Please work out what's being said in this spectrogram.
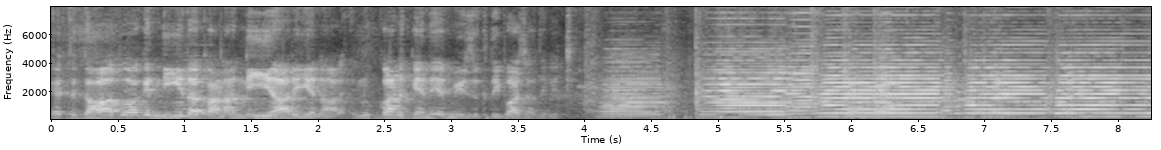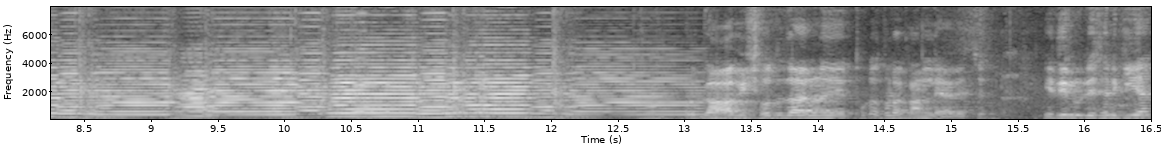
ਇੱਥੇ ਦਾ ਤੋਂ ਆ ਕੇ ਨੀ ਦਾ ਕਾਣਾ ਨੀ ਆ ਰਹੀ ਹੈ ਨਾਲ। ਇਹਨੂੰ ਕਣ ਕਹਿੰਦੇ ਆ 뮤직 ਦੀ ਭਾਸ਼ਾ ਦੇ ਵਿੱਚ। ਔਰ ਗਾ ਵੀ ਸ਼ੁੱਧ ਦਾ ਇਹਨਾਂ ਨੇ ਥੋੜਾ ਥੋੜਾ ਕਣ ਲਿਆ ਵਿੱਚ। ਇਹਦੀ ਨੋਟੇਸ਼ਨ ਕੀ ਹੈ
